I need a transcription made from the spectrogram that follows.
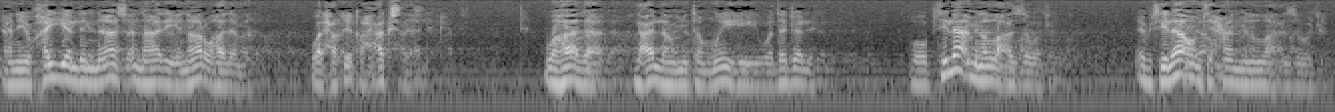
يعني يخيل للناس أن هذه نار وهذا ماء والحقيقة عكس ذلك. وهذا لعله من تمويهه ودجله. وهو ابتلاء من الله عز وجل. ابتلاء وامتحان من الله عز وجل.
